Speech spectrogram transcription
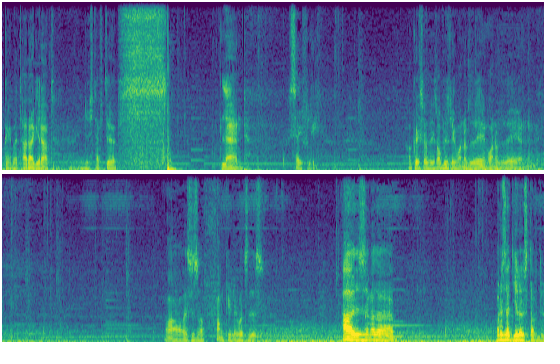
okay, but how do I get out? Just have to... Land. Safely. Okay, so there's obviously one over there and one over there and... Wow, this is a funky... What's this? Oh, this is another... What does that yellow stuff do?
